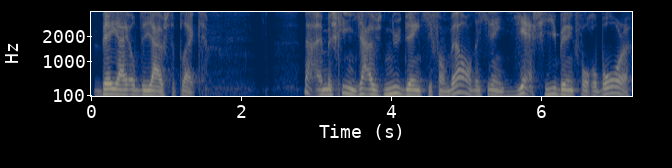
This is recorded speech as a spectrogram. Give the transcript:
Ben jij op de juiste plek? Nou, en misschien juist nu denk je van wel, dat je denkt, yes, hier ben ik voor geboren.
